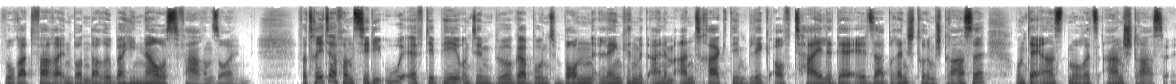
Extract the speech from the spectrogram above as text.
wo Radfahrer in Bonn darüber hinaus fahren sollen. Vertreter von CDU, FDP und dem Bürgerbund Bonn lenken mit einem Antrag den Blick auf Teile der Elsa-Brennström-Straße und der Ernst-Moritz-Ahn-Straße.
